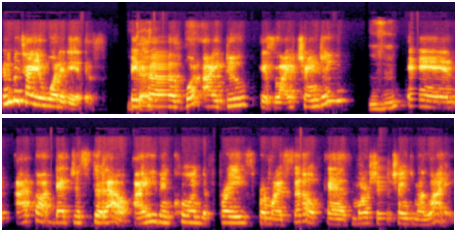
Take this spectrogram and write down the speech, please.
let me tell you what it is because okay. what I do is life changing. Mm-hmm. And I thought that just stood out. I even coined the phrase for myself as Marcia changed my life.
